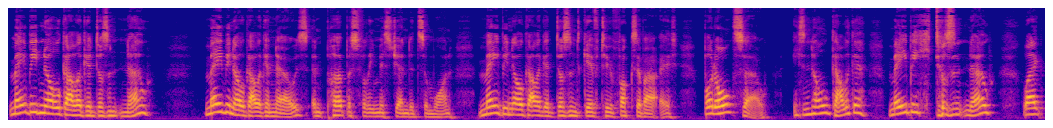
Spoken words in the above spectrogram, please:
maybe Noel Gallagher doesn't know. Maybe Noel Gallagher knows and purposefully misgendered someone, maybe Noel Gallagher doesn't give two fucks about it, but also he's Noel Gallagher. Maybe he doesn't know. Like,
